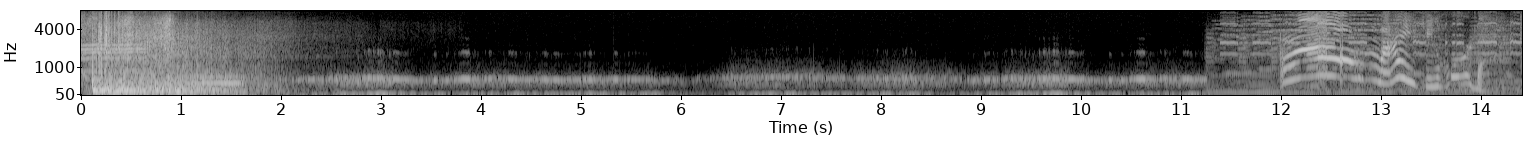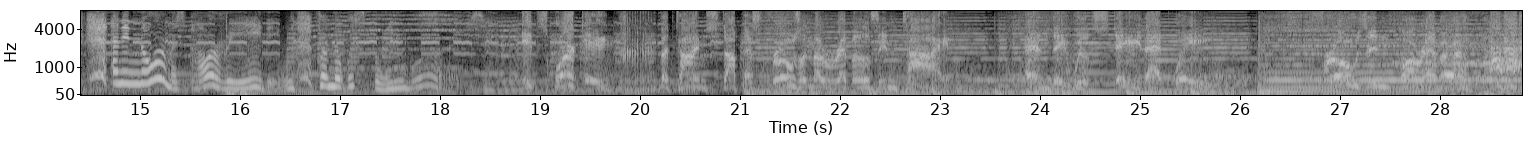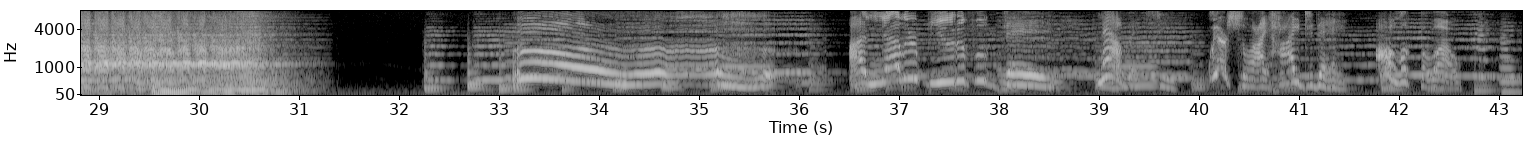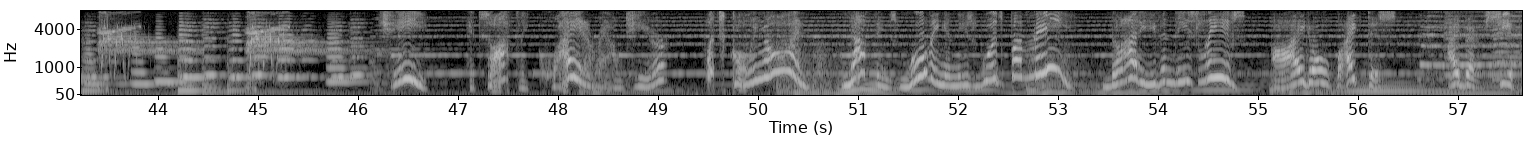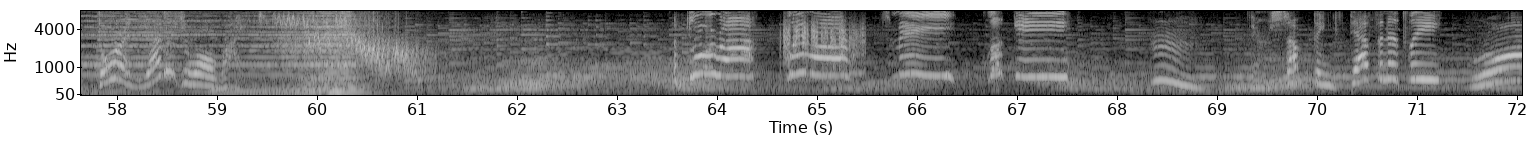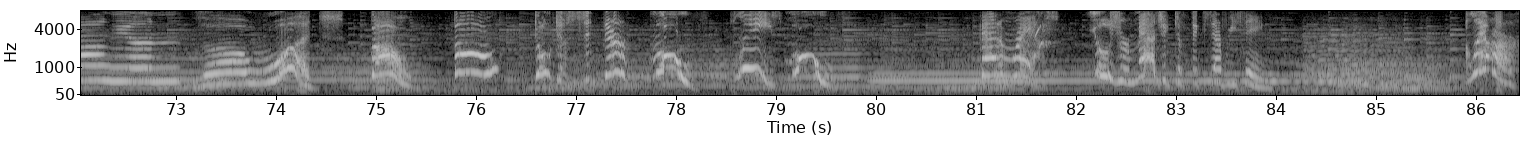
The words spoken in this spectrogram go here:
Oh, mighty Hordak! An enormous power radiating from the Whispering Woods. It's working! The time stop has frozen the rebels in time. And they will stay that way. Frozen forever! Another beautiful day. Now let's see. Where shall I hide today? I'll look below. Gee, it's awfully quiet around here. What's going on? Nothing's moving in these woods but me. Not even these leaves. I don't like this. I better see if Adora and the others are all right. Everything! Glimmer!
